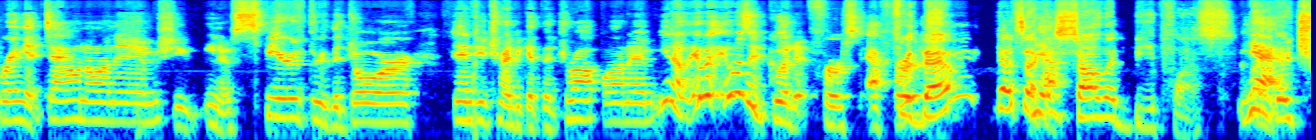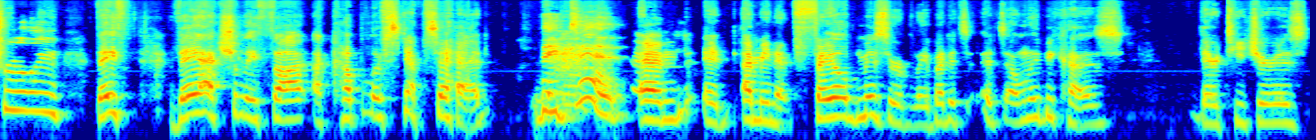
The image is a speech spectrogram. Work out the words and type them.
bring it down on him. She you know speared through the door. Denji tried to get the drop on him. You know, it was it was a good at first effort For them, that's like Yeah. a solid B plus. Like, Yeah. they truly they they actually thought a couple of steps ahead. They did. and it i mean it failed miserably but it's it's only because their teacher is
